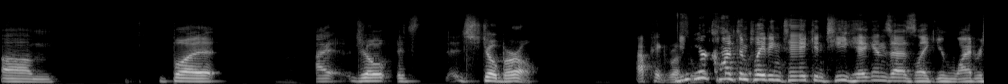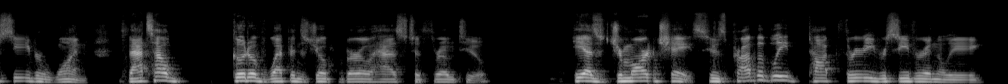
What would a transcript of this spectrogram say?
Um, but I Joe, it's it's Joe Burrow. I picked Russell. You're Wilson. contemplating taking T. Higgins as like your wide receiver one. That's how good of weapons Joe Burrow has to throw to. He has Ja'Marr Chase, who's probably top three receiver in the league.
